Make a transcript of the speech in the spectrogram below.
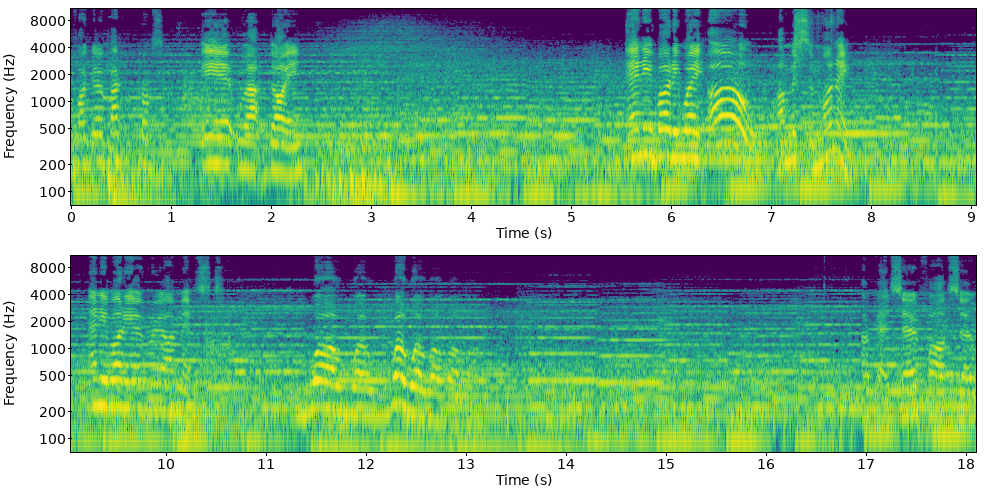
if I go back across here without dying. Anybody wait? Oh! I missed some money. Anybody over here I missed? Whoa, whoa, whoa, whoa, whoa, whoa, whoa. Okay, so far so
